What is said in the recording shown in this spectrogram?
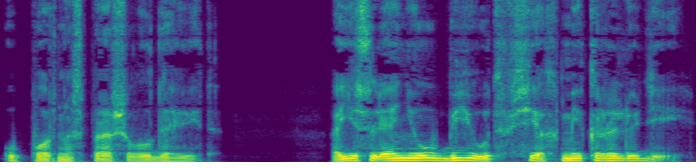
Упорно спрашивал Давид. А если они убьют всех микролюдей?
